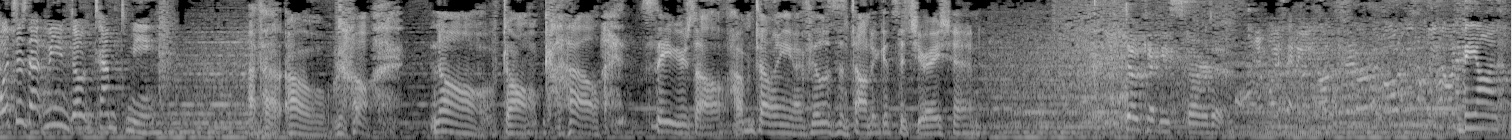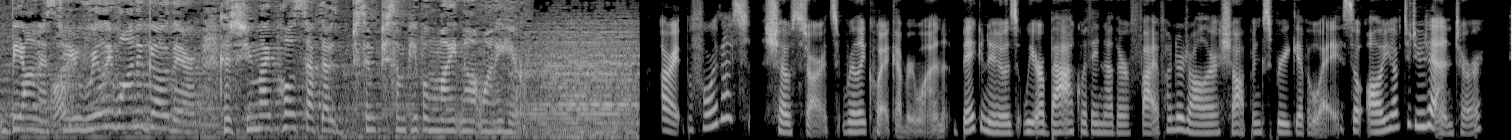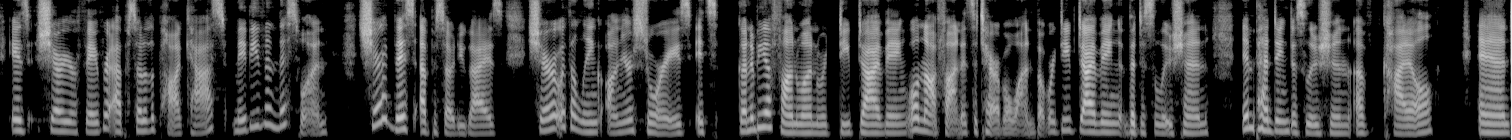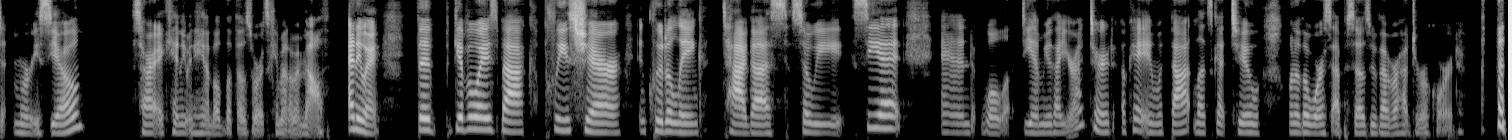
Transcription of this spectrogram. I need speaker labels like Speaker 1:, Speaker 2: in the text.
Speaker 1: What does that mean? Don't tempt me.
Speaker 2: I thought, oh, no, no, don't, Kyle. Save yourself. I'm telling you, I feel this is not a good situation.
Speaker 3: Don't get me started.
Speaker 4: Be, on, be honest, do you really want to go there? Because she might pull stuff that some, some people might not want to hear.
Speaker 5: All right, before this show starts, really quick, everyone, big news. We are back with another $500 shopping spree giveaway. So, all you have to do to enter is share your favorite episode of the podcast, maybe even this one. Share this episode, you guys. Share it with a link on your stories. It's going to be a fun one. We're deep diving, well, not fun, it's a terrible one, but we're deep diving the dissolution, impending dissolution of Kyle and Mauricio. Sorry, I can't even handle that those words came out of my mouth. Anyway, the giveaway's back. Please share, include a link, tag us so we see it, and we'll DM you that you're entered. Okay, and with that, let's get to one of the worst episodes we've ever had to record.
